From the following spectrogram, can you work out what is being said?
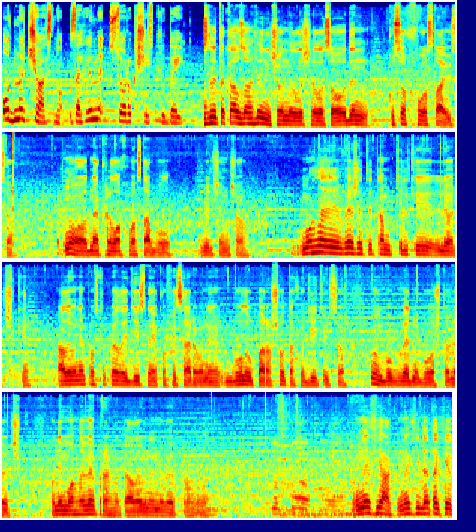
одночасно загине 46 людей. З літака взагалі нічого не лишилося. Один кусок хвоста і все. Ну, одне крило хвоста було, більше нічого. Могли вижити там тільки льотчики, але вони поступили дійсно як офіцери. Вони були в парашутах, ходіть і все. Ну, бо видно було, що льотчик. Вони могли випрыгнути, але вони не випрыгнули. Тобто е, У них як? У них йде так, як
